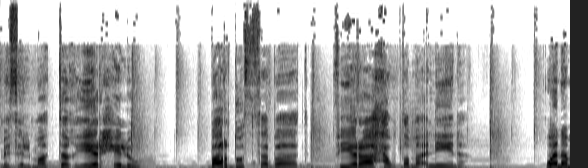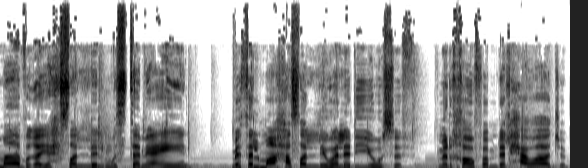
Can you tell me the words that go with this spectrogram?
مثل ما التغيير حلو برضو الثبات في راحة وطمأنينة. وأنا ما أبغى يحصل للمستمعين مثل ما حصل لولدي يوسف من خوفه من الحواجب.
